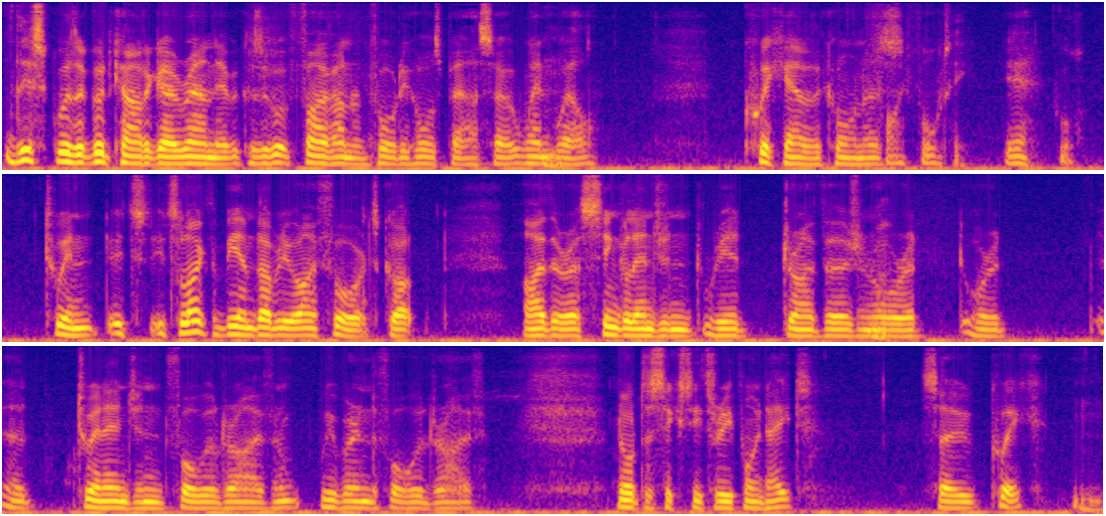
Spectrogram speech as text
This was a good car to go around there because it got 540 horsepower, so it went Mm. well. Quick out of the corners. 540. Yeah. Cool. Twin. It's it's like the BMW i4. It's got either a single-engine rear-drive version Right. or a or a, a twin-engine four-wheel drive, and we were in the four-wheel drive. 0 to 63.8, so quick. Mm.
